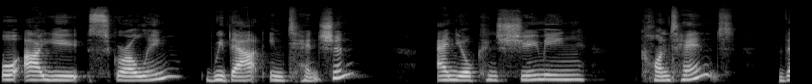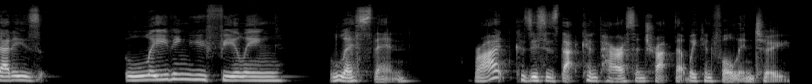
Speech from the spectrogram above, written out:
Or are you scrolling without intention and you're consuming content that is leaving you feeling less than? Right? Because this is that comparison trap that we can fall into.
